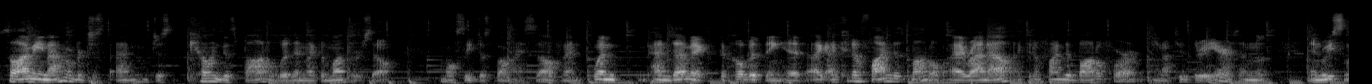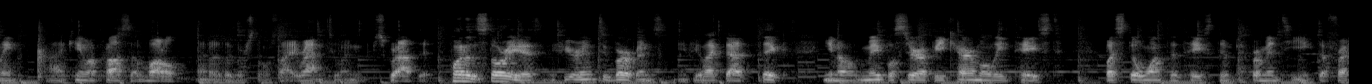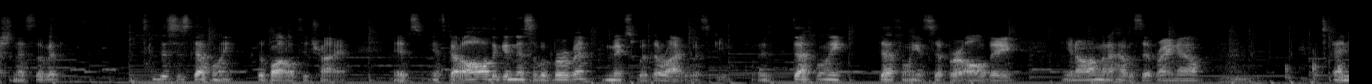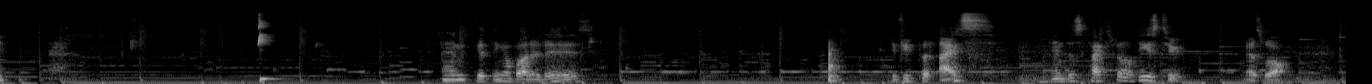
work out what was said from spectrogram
So I mean, I remember just I'm just killing this bottle within like a month or so, mostly just by myself. And when pandemic, the COVID thing hit, I, I couldn't find this bottle. I ran out. I couldn't find the bottle for you know two three years. And and recently, I came across a bottle at a liquor store, so I ran to and just grabbed it. Point of the story is, if you're into bourbons, if you like that thick, you know, maple syrupy, caramelly taste, but still want to taste the pepperminty, the freshness of it, this is definitely the bottle to try. It's it's got all the goodness of a bourbon mixed with the rye whiskey. Definitely, definitely a sipper all day. You know, I'm gonna have a sip right now. And and good thing about it is if you put ice in this Pikesville, these two as well.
